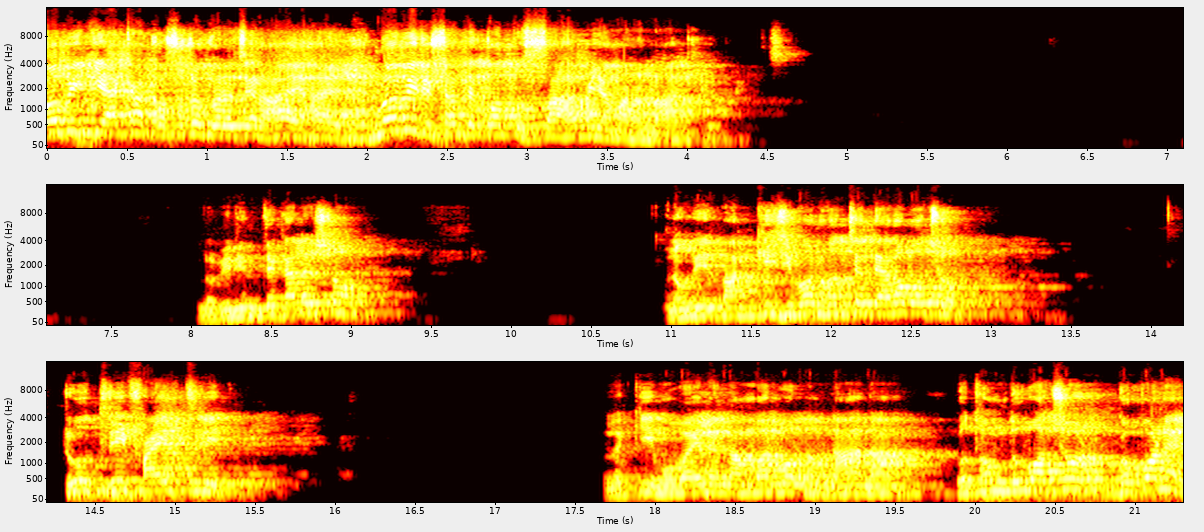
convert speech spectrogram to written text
নবীকে একা কষ্ট করেছেন? হায় হায়, নবীর সাথে কত সাহাবি আমার না খেয়ে। নবীর ইন্তেকালের সময় নবীর বাক্যী জীবন হচ্ছে তেরো বছর। টু থ্রি ফাইভ থ্রি বলে, কি, মোবাইলের নাম্বার বললাম? না না। প্রথম দু বছর গোপনে।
